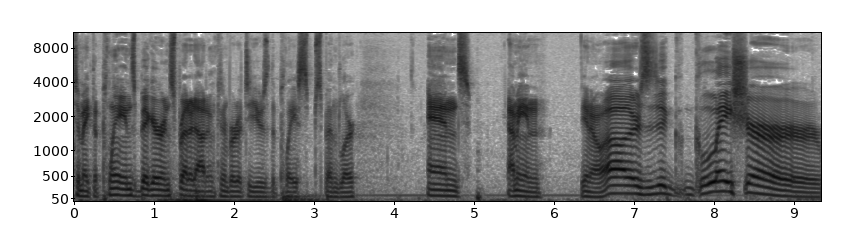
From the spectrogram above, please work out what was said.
to make the plains bigger and spread it out and convert it to use the place spindler. And I mean, you know, oh, there's a glacier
